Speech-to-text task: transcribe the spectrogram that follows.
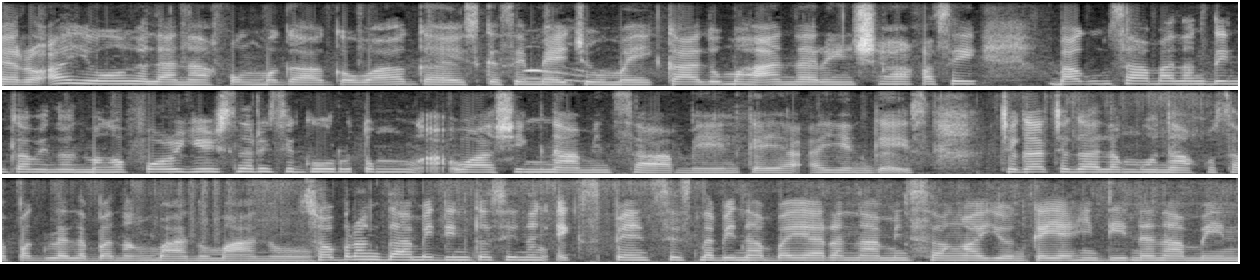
Pero, ayun, wala na akong magagawa guys kasi medyo may kalumaan na rin siya kasi bagong sama lang din kami noon mga 4 years na rin siguro tong washing namin sa amin. Kaya, ayun guys, tsaga-tsaga lang muna ako sa paglalaban ng mano-mano. Sobrang dami din kasi ng expenses na binabayaran namin sa ngayon kaya hindi na namin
